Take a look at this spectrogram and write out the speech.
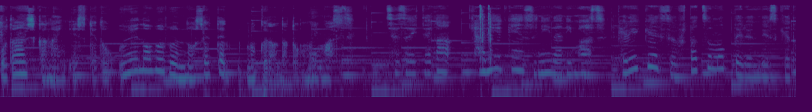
5段しかないんですけど、上の部分乗せて6段だと思います。続いてが、キャリーケースになります。キャリーケース2つ持ってるんですけど、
